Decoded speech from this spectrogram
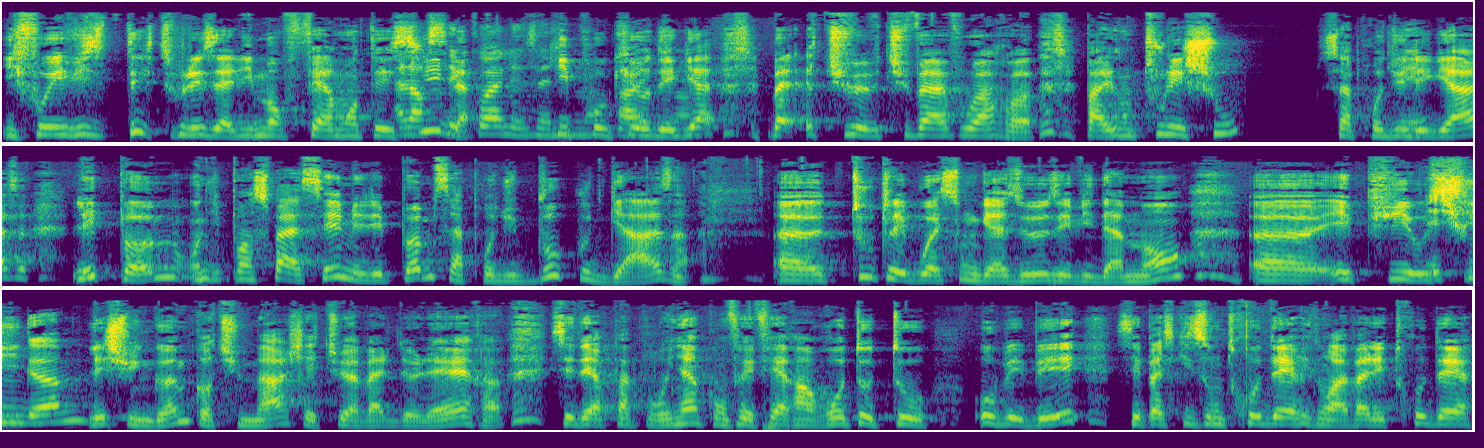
il faut éviter tous les aliments fermentés Alors, c'est quoi, les qui procurent des gaz. Bah, tu, tu vas avoir, euh, par exemple, tous les choux, ça produit des gaz. Les pommes, on n'y pense pas assez, mais les pommes, ça produit beaucoup de gaz. Euh, toutes les boissons gazeuses, évidemment. Euh, et puis aussi chewing-gums. les chewing-gums, quand tu marches et tu avales de l'air. C'est d'ailleurs pas pour rien qu'on fait faire un rototo au bébé. C'est parce qu'ils ont trop d'air, ils ont avalé trop d'air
